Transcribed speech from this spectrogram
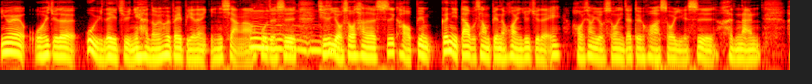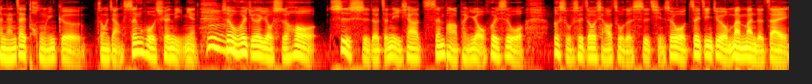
因为我会觉得物以类聚，你很容易会被别人影响啊，嗯、或者是其实有时候他的思考并跟你搭不上边的话，你就觉得哎，好像有时候你在对话的时候也是很难很难在同一个怎么讲生活圈里面。嗯、所以我会觉得有时候适时的整理一下身旁的朋友，会是我二十五岁之后想要做的事情。所以我最近就有慢慢的在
